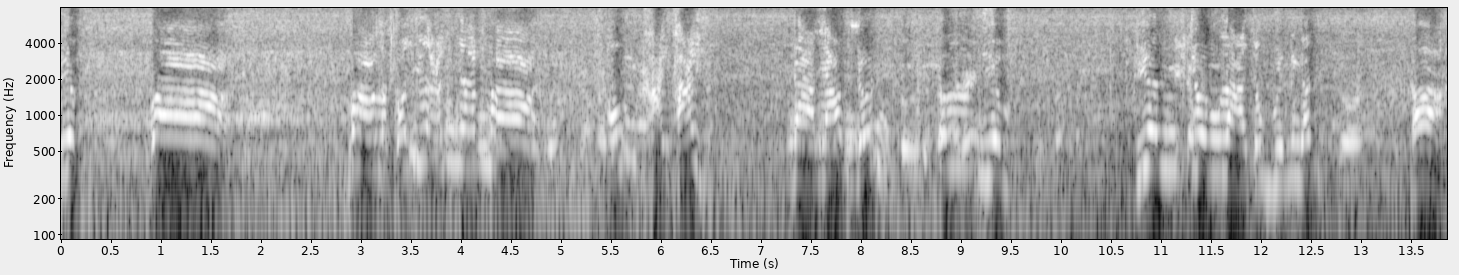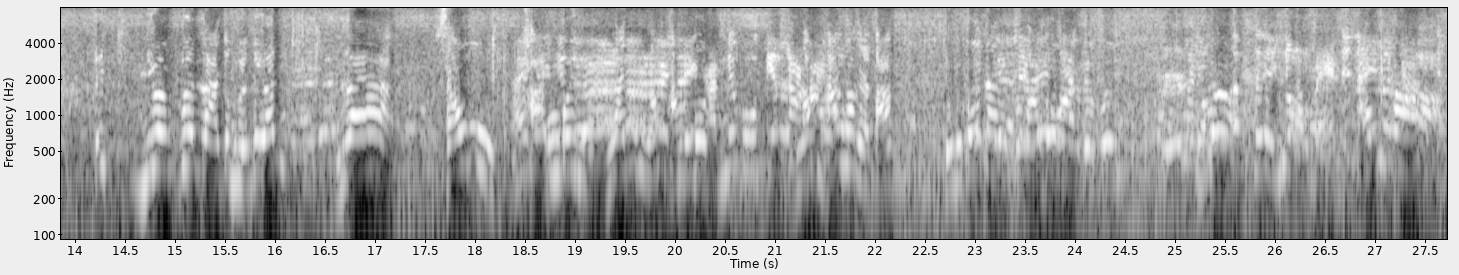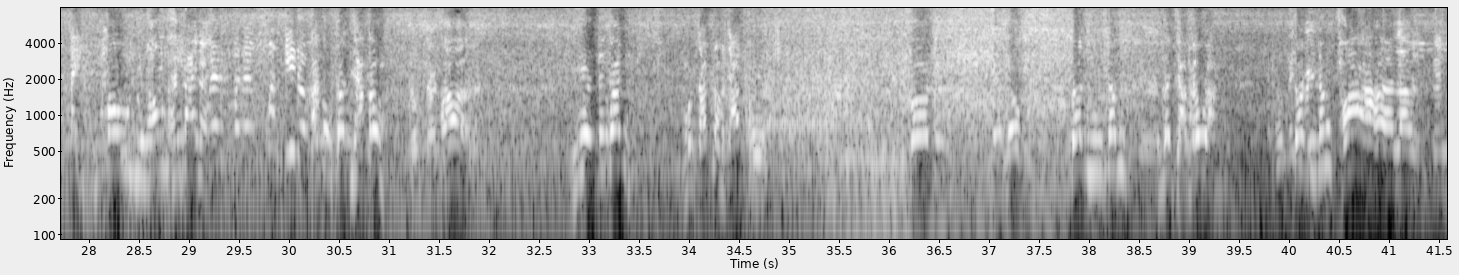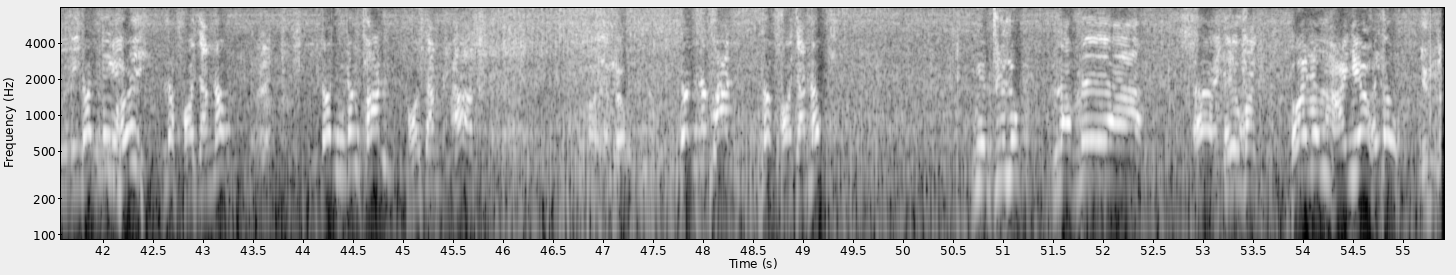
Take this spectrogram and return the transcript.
Việc và và là coi như anh em mà ông Thái Thái đã làm đơn từ nhiệm chuyên trường lại cho Nguyễn Đình Ân. À thế nhường quyền lại cho Nguyễn Đình Ân là sau tháng bình ngày 5 tháng 11 năm 2008 chúng tôi đây là lại thôi lại được tập thể nhỏ bé thế này mà tỉnh bầu những ông thế này này mất đi được các ông cân à Nguyễn Đình Ân một trăm trăm còn giám đốc Trần Đăng là giám đốc à? Trần Đăng Thoa là Trần Đình Huy. Là phó giám đốc. Trần Đăng Thoan phó giám à, Phó giám đốc. Trần Đăng Thoan là phó giám đốc. Nguyễn Thị Lục là về à, à, kế hoạch. Thôi đừng nói nhiều. Thấy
